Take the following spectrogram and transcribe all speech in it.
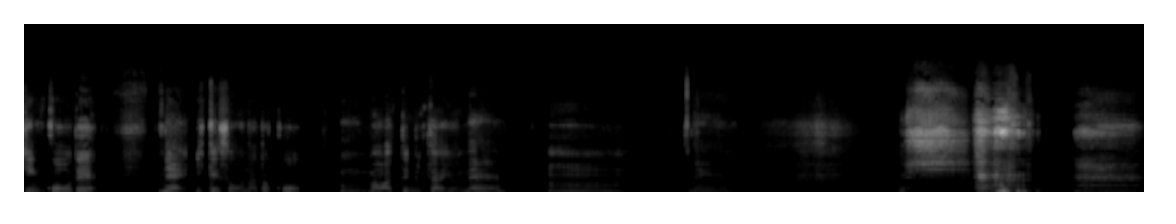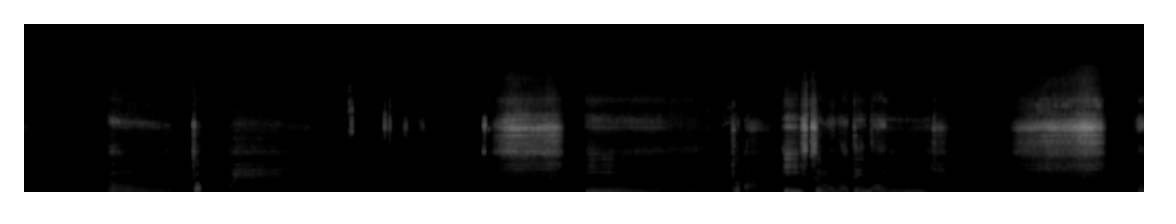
近郊でね行けそうなとこ、うん、回ってみたいよね。うんね。よし。うんと。えー、っといい質問が出ないうん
